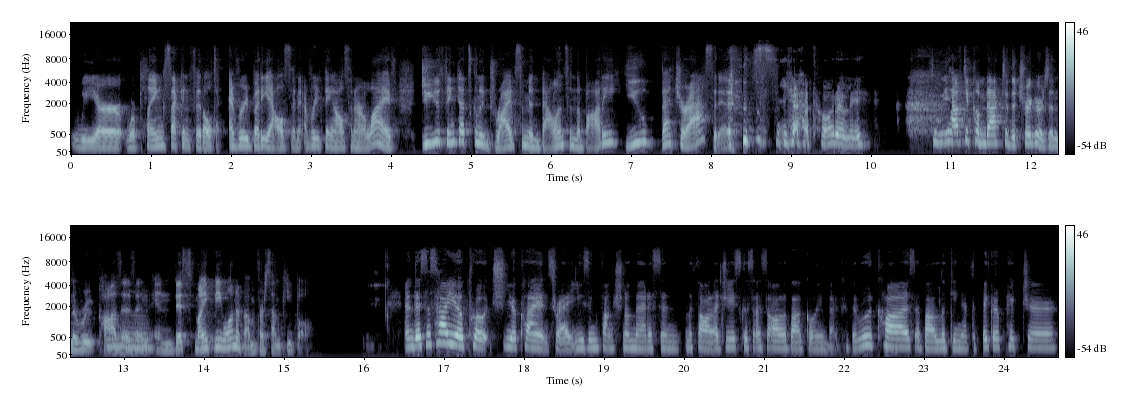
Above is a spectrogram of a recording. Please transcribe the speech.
we are we're playing second fiddle to everybody else and everything else in our life do you think that's going to drive some imbalance in the body? You bet your ass it is. Yeah, totally. so we have to come back to the triggers and the root causes and mm. and this might be one of them for some people And this is how you approach your clients, right? Using functional medicine methodologies, because it's all about going back to the root cause, about looking at the bigger picture.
